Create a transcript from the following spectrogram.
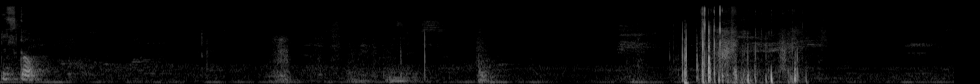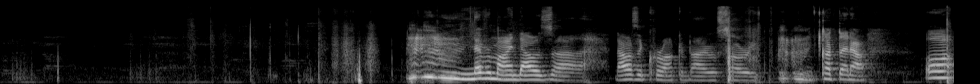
just go. Never mind. That was uh, that was a crocodile. Sorry, cut that out. Uh,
